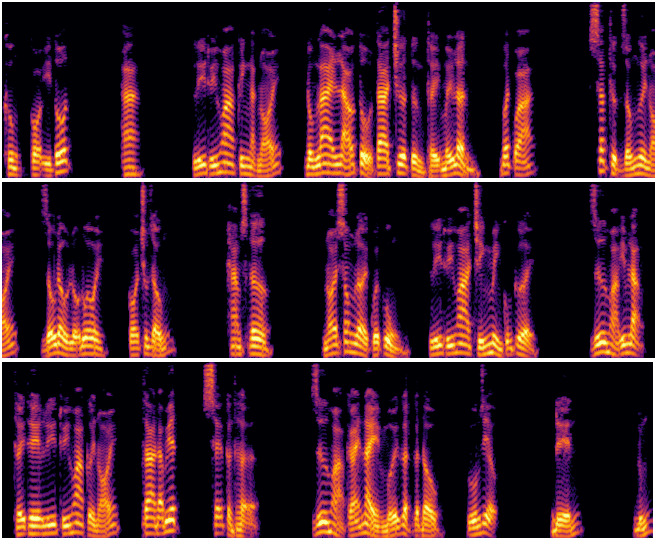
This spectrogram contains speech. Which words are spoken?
không có ý tốt. A. Lý thúy hoa kinh ngạc nói, đồng lai lão tổ ta chưa từng thấy mấy lần, bất quá xác thực giống ngươi nói, giấu đầu lộ đôi có chút giống. Hamster. Nói xong lời cuối cùng, lý thúy hoa chính mình cũng cười. Dư hỏa im lặng, thấy thế lý thúy hoa cười nói, ta đã biết, sẽ cẩn thận. Dư hỏa cái này mới gật gật đầu, uống rượu. Đến. Đúng,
